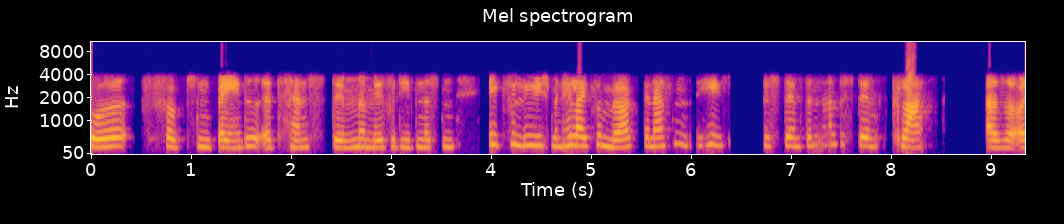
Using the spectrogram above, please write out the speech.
noget for sådan bandet, at hans stemme er med, fordi den er sådan ikke for lys, men heller ikke for mørk. Den er sådan helt bestemt, den har en bestemt klang. Altså, og,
